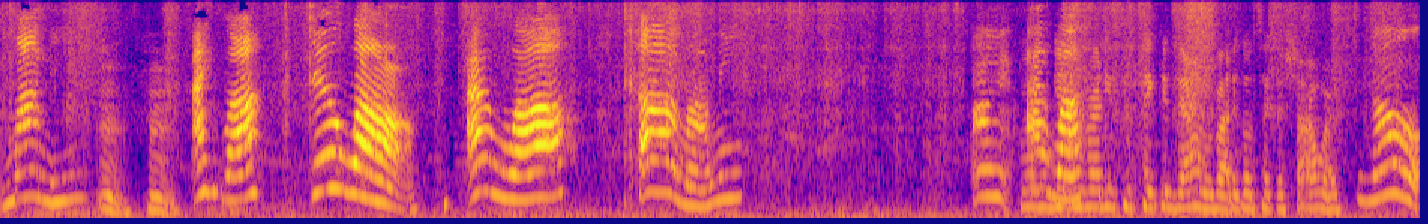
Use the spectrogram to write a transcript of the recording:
Mommy. Mm-hmm. I want Dua. I want Tom, mommy. I, Well, I we're want, ready to take it down. We're about to go take a shower. no,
